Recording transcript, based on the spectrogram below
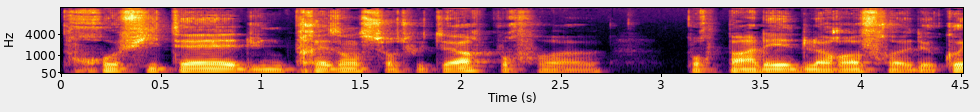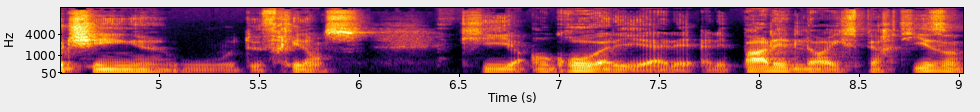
profitaient d'une présence sur Twitter pour, pour parler de leur offre de coaching ou de freelance, qui, en gros, allaient, allaient, parler de leur expertise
